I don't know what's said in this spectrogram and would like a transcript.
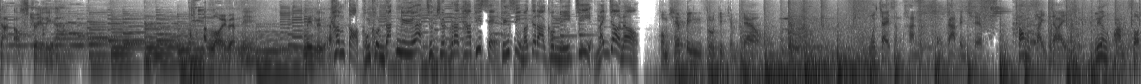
จากออสเตรเลีย อร่อยแบบนี้ ไม่เหลือ คำตอบของคนรักเนื้อชุดชุดราคาพิเศษถึง 4 มกราคมนี้ที่แมคโดนัลผมเชฟปิงธุรกิจเข็มแก้ว หัวใจสำคัญของการเป็นเชฟ ต้องใส่ใจเรื่องความสด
